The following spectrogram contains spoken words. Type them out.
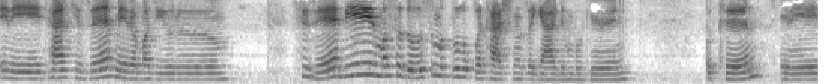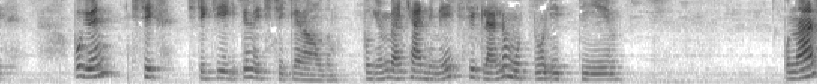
Evet, herkese merhaba diyorum. Size bir masa dolusu mutlulukla karşınıza geldim bugün. Bakın, evet. Bugün çiçek çiçekçiye gittim ve çiçekler aldım. Bugün ben kendimi çiçeklerle mutlu ettim. Bunlar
